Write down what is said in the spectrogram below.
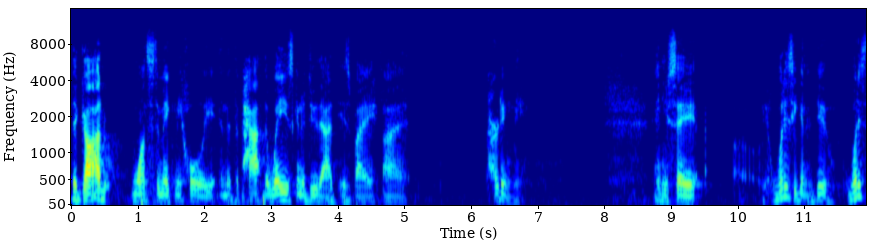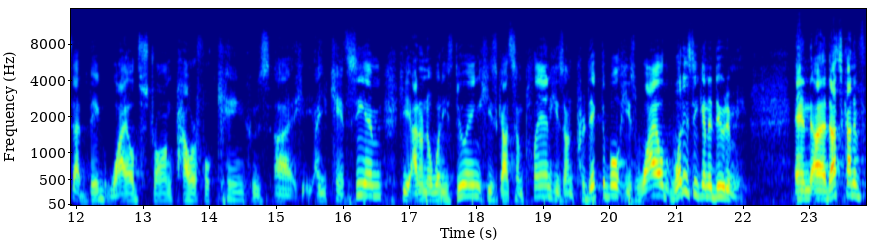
That God wants to make me holy, and that the, path, the way He's going to do that is by uh, hurting me. And you say, what is He going to do? What is that big, wild, strong, powerful king who's, uh, he, uh, you can't see him. He, I don't know what he's doing. He's got some plan. He's unpredictable. He's wild. What is he going to do to me? And uh, that's kind of,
